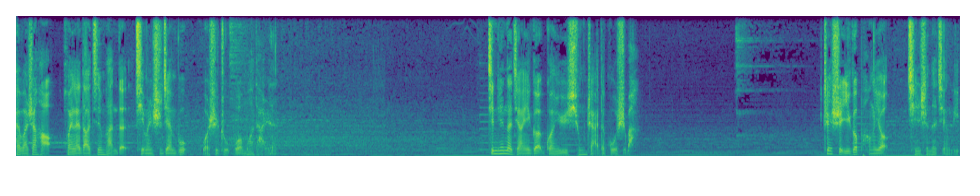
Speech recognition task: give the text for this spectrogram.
嗨，晚上好，欢迎来到今晚的奇闻事件部，我是主播莫大人。今天呢，讲一个关于凶宅的故事吧。这是一个朋友亲身的经历。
